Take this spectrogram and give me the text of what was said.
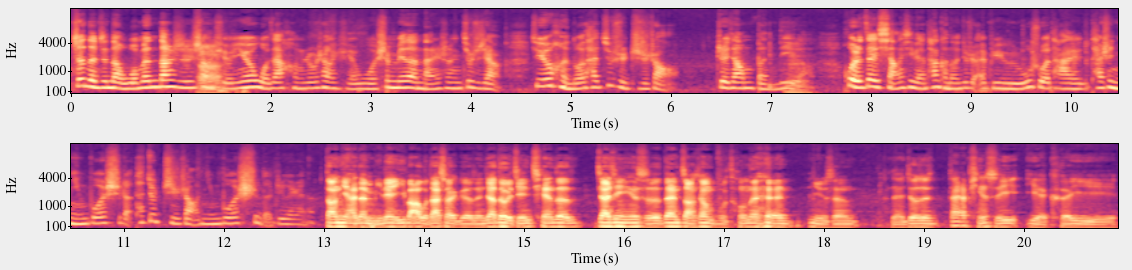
真的真的，我们当时上学，因为我在杭州上学，我身边的男生就是这样，就有很多他就是只找浙江本地的。或者再详细点，他可能就是哎，比如说他他是宁波市的，他就只找宁波市的这个人。当你还在迷恋一八五大帅哥，人家都已经牵着家境殷实但长相普通的 女生，对，就是大家平时也可以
